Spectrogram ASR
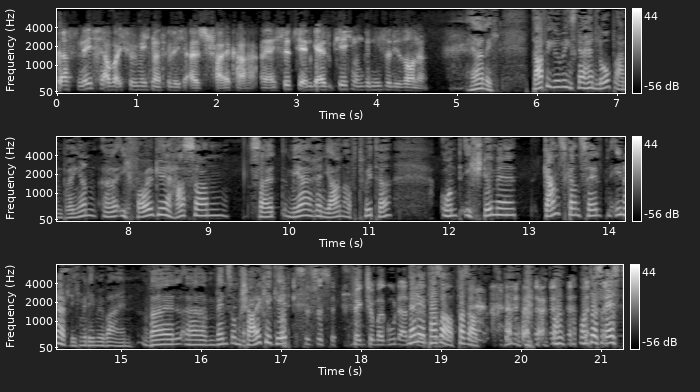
das nicht, aber ich fühle mich natürlich als Schalker. Ich sitze hier in Gelsenkirchen und genieße die Sonne. Herrlich. Darf ich übrigens gleich ein Lob anbringen? Äh, ich folge Hassan seit mehreren Jahren auf Twitter und ich stimme ganz, ganz selten inhaltlich mit ihm überein. Weil äh, wenn es um Schalke geht, Das fängt schon mal gut an. Nein, nein, pass auf, pass auf. Und, und das, res,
